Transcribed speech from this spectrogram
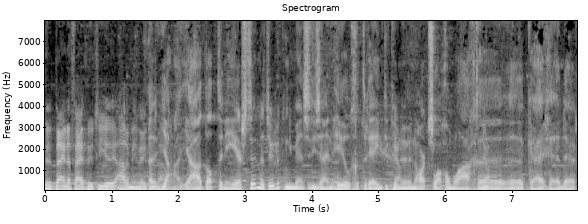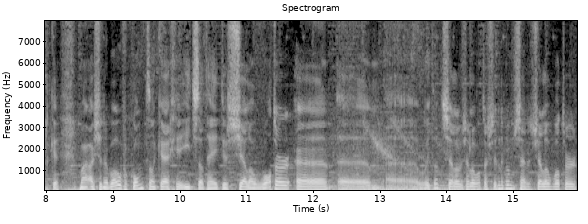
eh, bijna vijf minuten je adem in weten te Eh, ja, ja, dat ten eerste natuurlijk. Die mensen die zijn heel getraind. Die kunnen Ja. hun hartslag omlaag eh, Ja. eh, krijgen en dergelijke. Maar als je naar boven komt, dan krijg je iets dat heet dus shallow water. eh, eh, eh, hoe heet dat? Shallow, shallow water syndrome? Shallow water...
